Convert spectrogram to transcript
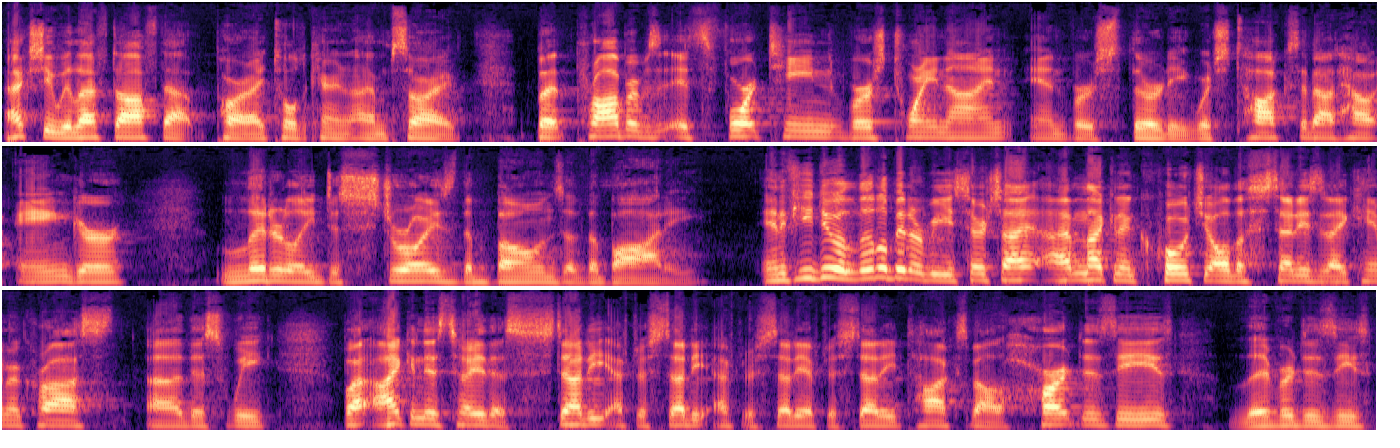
Actually, we left off that part. I told Karen, I'm sorry. But Proverbs, it's 14, verse 29 and verse 30, which talks about how anger literally destroys the bones of the body. And if you do a little bit of research, I, am not going to quote you all the studies that I came across uh, this week, but I can just tell you that study after study after study after study talks about heart disease, liver disease,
